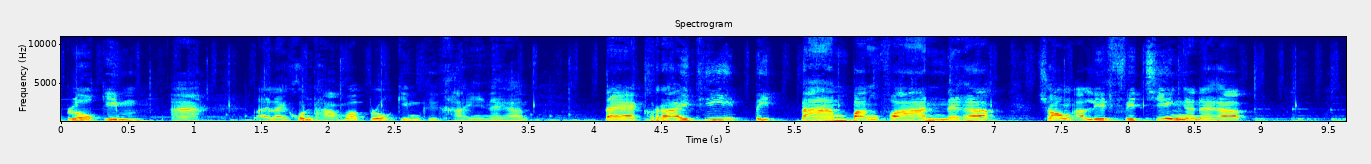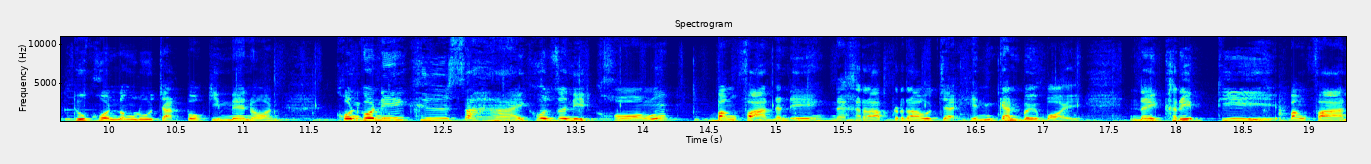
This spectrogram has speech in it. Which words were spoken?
โปรกิมอะหลายๆ คนถามว่าโปรกิมคือใครนะครับ แต่ใครที่ติดตามบางฟานนะครับ ช่อง a l i t Fishing นะครับ ทุกคนต้องรู้จักโปรกิมแน่นอน คนคนนี้คือสหายคนสนิทของบังฟานนั่นเองนะครับ เราจะเห็นกันบ่อยๆ ในคลิปที่บังฟาน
